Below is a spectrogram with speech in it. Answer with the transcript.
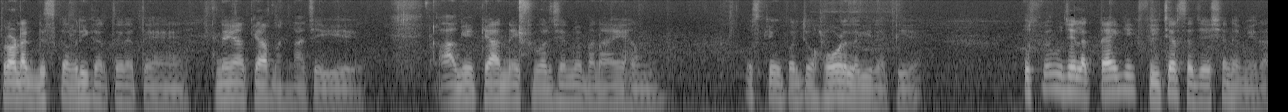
प्रोडक्ट डिस्कवरी करते रहते हैं, नया क्या बनना चाहिए, आगे क्या नेक्स्ट वर्जन में बनाए हम, उसके ऊपर जो होड़ लगी रहती है, उसमें मुझे लगता है कि एक फ़ीचर सजेशन है मेरा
